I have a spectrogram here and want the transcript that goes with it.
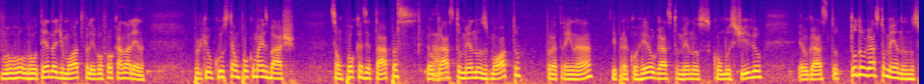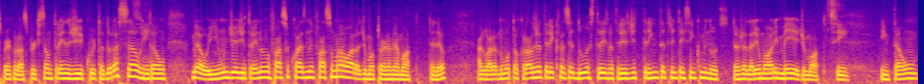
voltei a andar de moto, falei, vou focar no Arena. Porque o custo é um pouco mais baixo. São poucas etapas, eu Tá. gasto menos moto pra treinar e pra correr, eu gasto menos combustível, eu gasto. Tudo eu gasto menos no Supercross, porque são treinos de curta duração, Sim. então, meu, em um dia de treino eu não faço quase nem faço uma hora de motor na minha moto, entendeu? Agora no motocross eu já teria que fazer duas, três baterias de 30, 35 minutos. Então já daria uma hora e meia de moto. Sim. Então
